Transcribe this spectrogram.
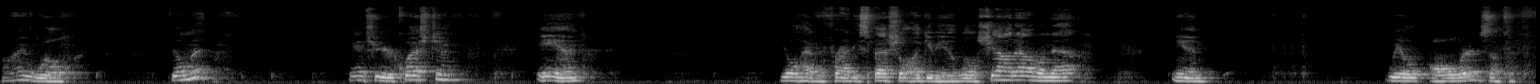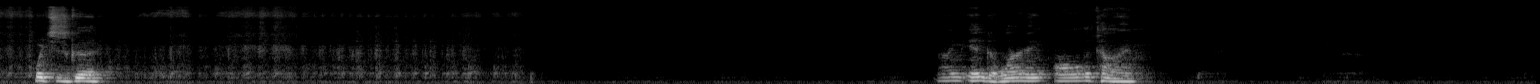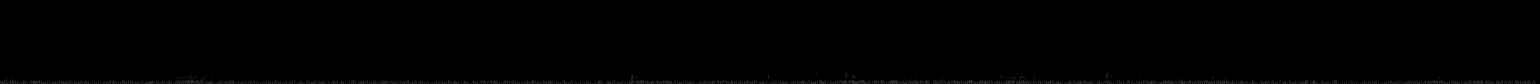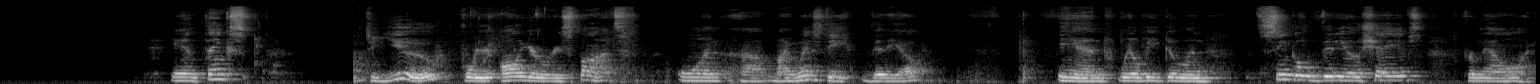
I will film it, answer your question, and you'll have a Friday special. I'll give you a little shout out on that. And we'll all learn something, which is good. I'm into learning all the time. And thanks to you for your, all your response on uh, my Wednesday video. And we'll be doing single video shaves from now on.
